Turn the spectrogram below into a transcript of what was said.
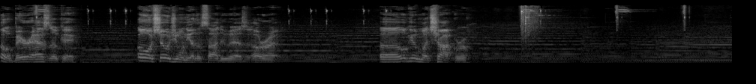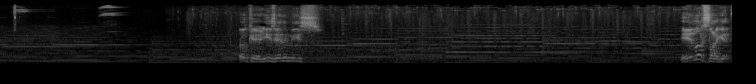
Oh, Barret has it? Okay. Oh, it shows you on the other side who has it. Alright. Uh, we'll give him a chakra. Okay, are these enemies? It looks like it.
